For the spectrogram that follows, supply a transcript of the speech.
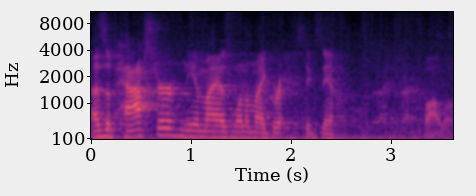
As a pastor, Nehemiah is one of my greatest examples that I try to follow.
